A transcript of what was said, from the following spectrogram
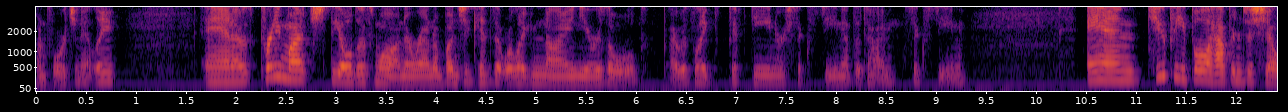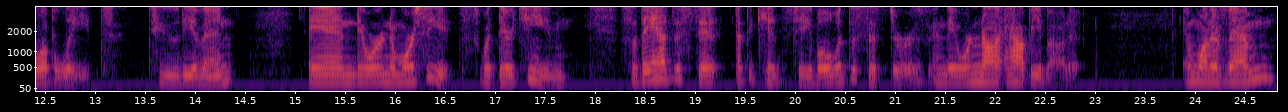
unfortunately. And I was pretty much the oldest one around a bunch of kids that were like nine years old. I was like 15 or 16 at the time, 16. And two people happened to show up late to the event, and there were no more seats with their team. So they had to sit at the kids' table with the sisters, and they were not happy about it. And one of them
